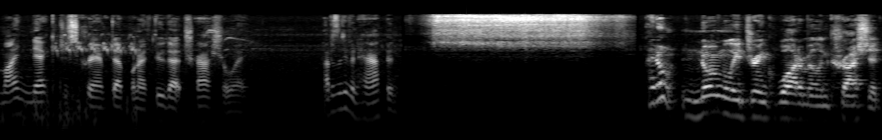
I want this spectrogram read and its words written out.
My neck just cramped up when I threw that trash away. How does it even happen? I don't normally drink watermelon crush at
